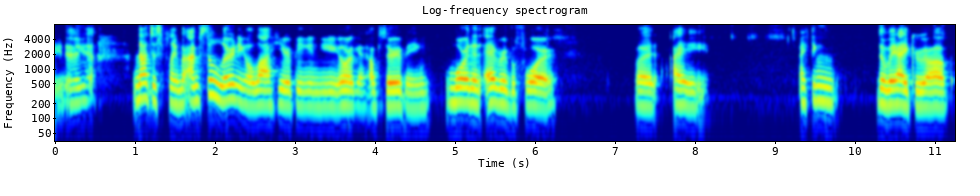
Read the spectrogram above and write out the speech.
you know yeah, not just playing, but I'm still learning a lot here being in New York and observing more than ever before. But I I think the way I grew up,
